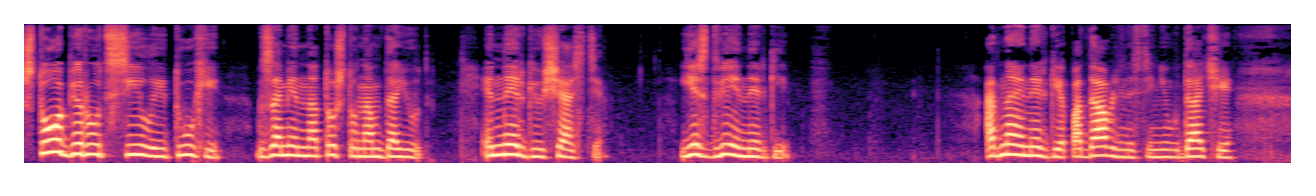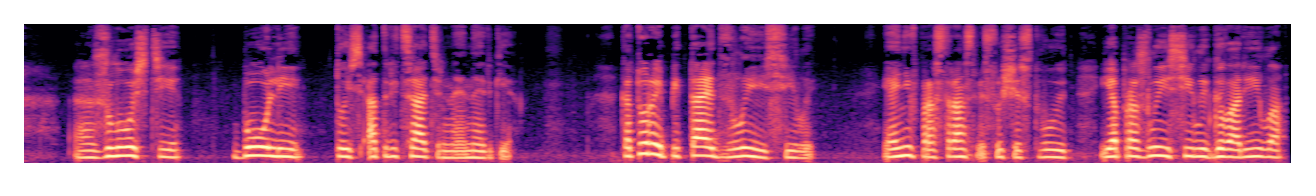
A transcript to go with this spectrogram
Что берут силы и духи взамен на то, что нам дают? Энергию счастья. Есть две энергии. Одна энергия подавленности, неудачи, э, злости, боли, то есть отрицательная энергия, которая питает злые силы. И они в пространстве существуют. Я про злые силы говорила,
